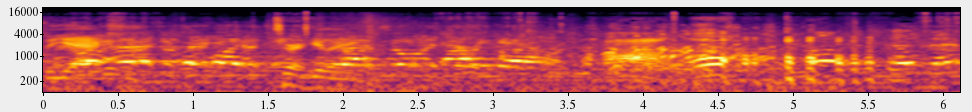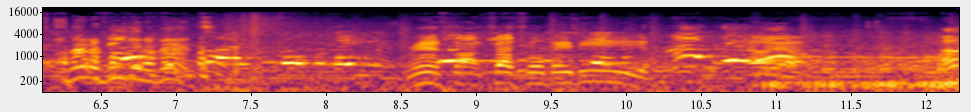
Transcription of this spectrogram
the action, turkey legs. It's not a vegan event. Renaissance Festival, baby. Hell yeah. Huh?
